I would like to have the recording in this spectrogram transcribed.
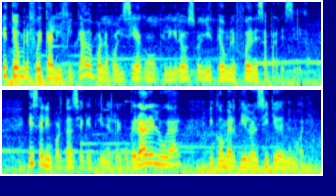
este hombre fue calificado por la policía como peligroso y este hombre fue desaparecido. Esa es la importancia que tiene recuperar el lugar y convertirlo en sitio de memoria.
